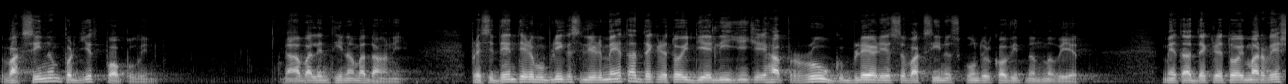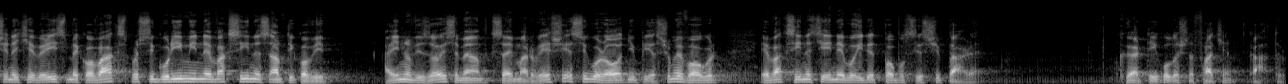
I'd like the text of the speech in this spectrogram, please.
vaksinën për gjithë popullin. nga Valentina Madani. Presidenti i Republikës Ilir Meta dekretoi dje ligjin që i hap rrugë blerjes së vaksinës kundër Covid nëntëmbëdhjetë. Meta dekretoi marrëveshjen e qeverisë me Covax për sigurimin e vaksinës anti-Covid. Ai nënvizoi se me anë të kësaj marrëveshje sigurohet një pjesë shumë e vogël e vaksinës që i nevojitet popullsisë shqiptare. Ky artikull është në faqen katër.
